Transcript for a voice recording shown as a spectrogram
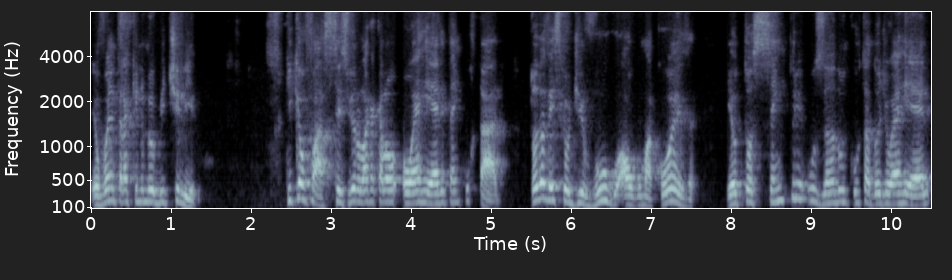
eu vou entrar aqui no meu Bitly. O que, que eu faço? Vocês viram lá que aquela URL está encurtada. Toda vez que eu divulgo alguma coisa, eu estou sempre usando o encurtador de URL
